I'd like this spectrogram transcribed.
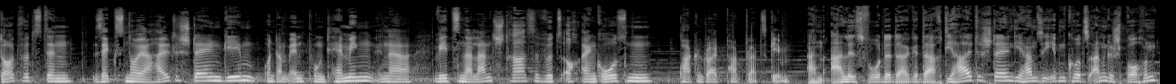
Dort wird es dann sechs neue Haltestellen geben und am Endpunkt Hemmingen in der Wezener Landstraße wird es auch einen großen Park-and-Ride-Parkplatz geben. An alles wurde da gedacht. Die Haltestellen, die haben Sie eben kurz angesprochen.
